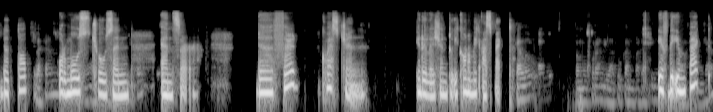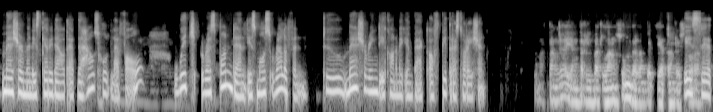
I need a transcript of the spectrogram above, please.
the top or most chosen answer. The third question in relation to economic aspect. If the impact measurement is carried out at the household level, which respondent is most relevant to measuring the economic impact of peat restoration? rumah tangga yang terlibat langsung dalam kegiatan Is it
